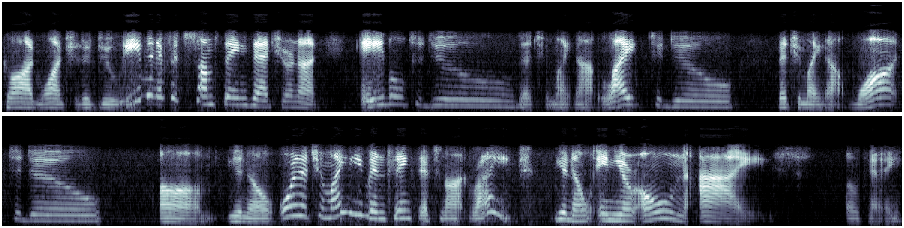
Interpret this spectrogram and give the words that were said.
God wants you to do, even if it's something that you're not able to do, that you might not like to do, that you might not want to do, um, you know, or that you might even think that's not right, you know, in your own eyes, okay?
